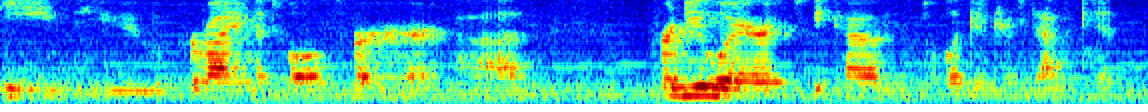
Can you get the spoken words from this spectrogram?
key to providing the tools for, uh, for new lawyers to become public interest advocates.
